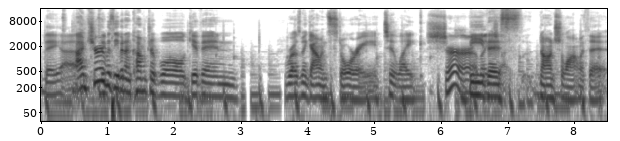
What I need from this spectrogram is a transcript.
they uh i'm sure they- it was even uncomfortable given rose mcgowan's story to like sure be like, this nonchalant with it.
